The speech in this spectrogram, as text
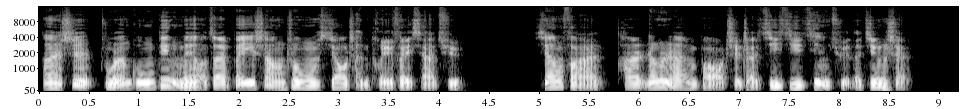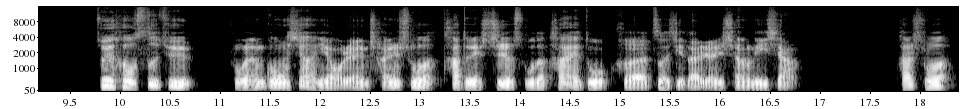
但是，主人公并没有在悲伤中消沉颓废下去。相反，他仍然保持着积极进取的精神。最后四句，主人公向友人陈说他对世俗的态度和自己的人生理想。他说：“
